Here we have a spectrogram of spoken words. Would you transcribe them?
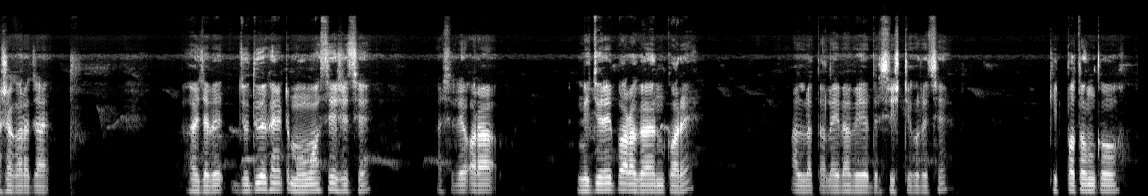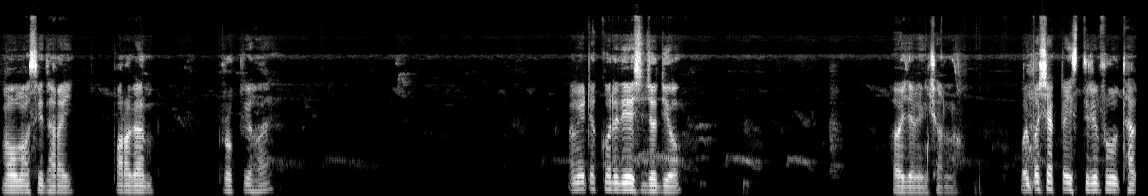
আশা করা যায়, হয়ে যাবে। যদিও এখানে একটা মৌমাছি এসেছে আসলে ওরা নিজেরাই পরাগায়ন করে। আল্লাহ তালা এভাবে এদের সৃষ্টি করেছে। কীটপতঙ্গ, মৌমাছি ধারাই পরাগায়ন প্রক্রিয়া হয়। আমি এটা করে দিয়েছি যদিও হয়ে যাবে ইনশাল্লাহ ওই পাশে একটা স্ত্রী ফুল থাক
